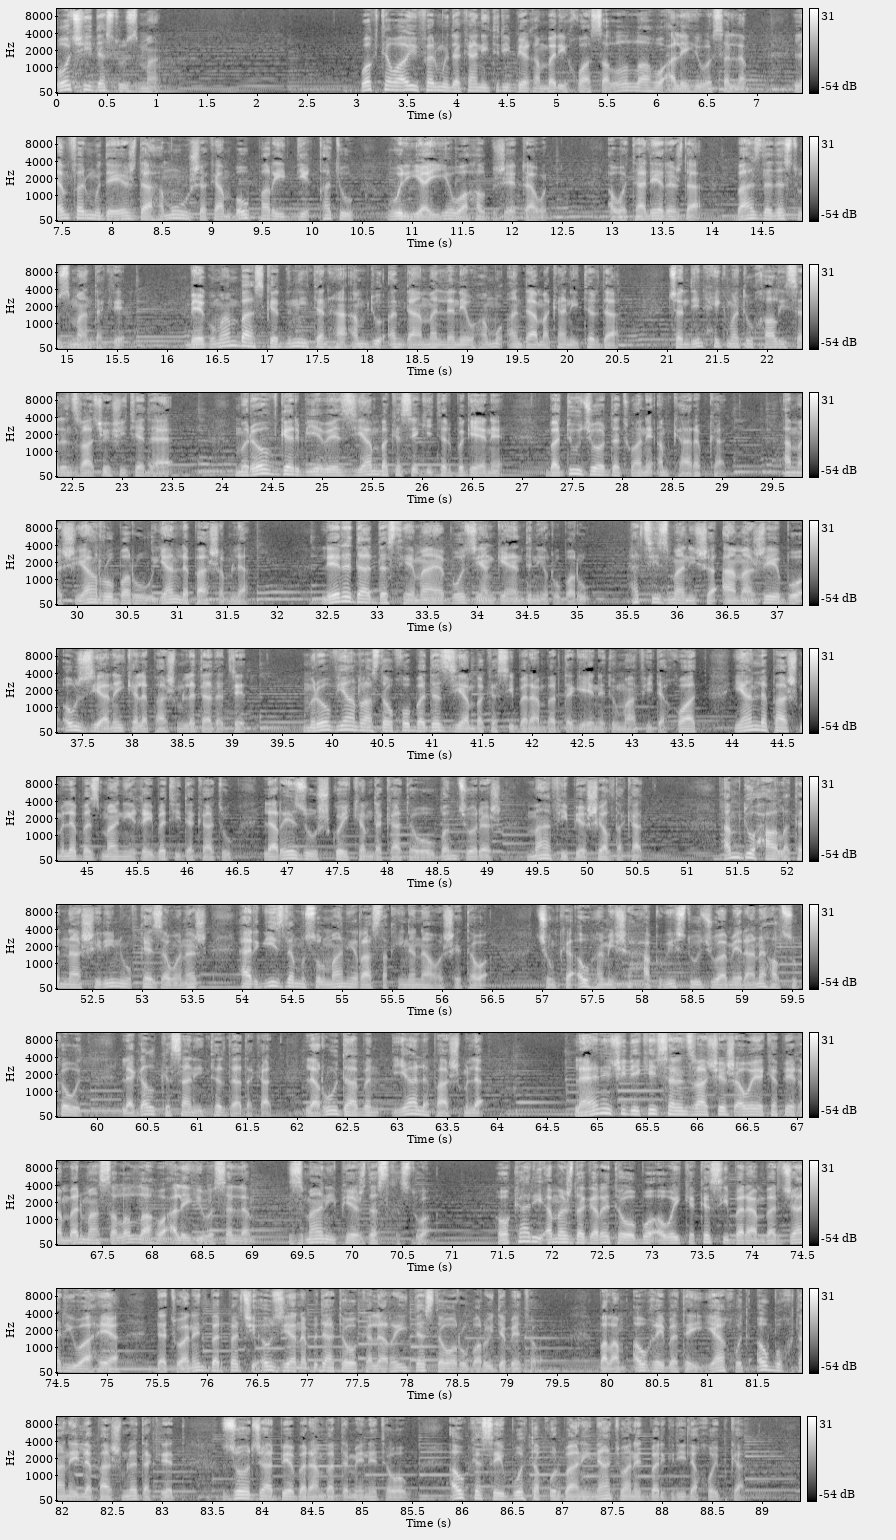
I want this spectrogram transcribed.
بۆچی دەست و زمان وەک تەواوی فەرمودەکانی تری پێغەمبەری خوا صلی الله علیه وسلم لەم فەرمودەیەشدا هەموو وشەکان بەو پەڕی دیقەت و وریاییەوە هەڵبژێردراون ئەوە تا لێرەشدا باس لە دەست و زمان دەکرێت بێگومان باسکردنی تەنها ئەم دوو ئەندامە لە نێو هەموو ئەندامەکانی تردا چەندین حیکمت و خاڵی سەرنجڕاکێشی تێدایە مرۆڤ گەر بیەوێ زیان بە کەسێکی تر بگەێنێ بە دوو جۆر دەتوانێ ئەم کارە بکات، ئەمەش یان ڕووبەڕوو یان لە پاشەملە. لێرەدا دەست هێمایە بۆ زیان گەیاندنی ڕووبەڕوو، هەرچی زمانیشە ئاماژەیە بۆ ئەو زیانەی کە لە پاشملەدا دەدرێت. مرۆڤ یان ڕاستەوخۆ بە دەست زیان بە کەسی بەرامبەر دەگەیەنێت و مافی دەخوات، یان لە پاشملە بە زمانی غەیبەتی دەکات و لە ڕێز و شکۆی کەم دەکاتەوە و بەم جۆرەش مافی پێشێڵ دەکات. ئەم دوو حاڵەتە ناشیرین و قێزەوەنەش هەرگیز لە موسوڵمانی ڕاستەقینە ناوەشێتەوە، چونکە ئەو هەمیشە حەقویست و جوامێرانە هەڵسوکەوت لەگەڵ کەسانی تردا دەکات، لە ڕوودابن یا لە پاش ملە. لایەنێکی دیکەی سەرنجڕاکێش ئەوەیە کە پێغەمبەرمان صلی اللە علیه وسلم زمانی پێش دەست خستووە. هۆکاری ئەمەش دەگەڕێتەوە بۆ ئەوەی کە کەسی بەرامبەر جاری واهەیە دەتوانێت بەرپەرچی ئەو زیانە بداتەوە کە لە ڕێی دەستەوە ڕووبەڕووی دەبێتەوە، بەڵام ئەو غەیبەتەی یاخود ئەو بوختانەی لە پاشملە دەکرێت زۆر جار بێ بەرامبەر دەمێنێتەوە و ئەو کەسەی بووەتە قوربانی ناتوانێت بەرگری لە خۆی بکات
